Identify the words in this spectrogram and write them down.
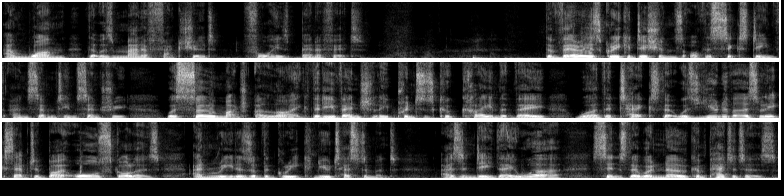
and one that was manufactured for his benefit. The various Greek editions of the 16th and 17th century were so much alike that eventually printers could claim that they were the text that was universally accepted by all scholars and readers of the Greek New Testament, as indeed they were, since there were no competitors.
